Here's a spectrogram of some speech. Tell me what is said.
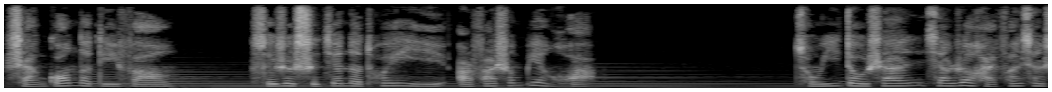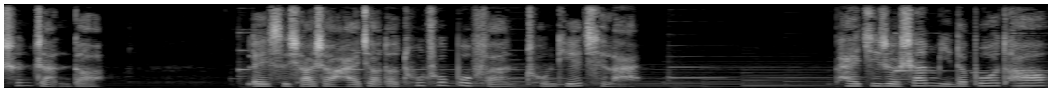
闪光的地方随着时间的推移而发生变化。从伊豆山向热海方向伸展的，类似小小海角的突出部分重叠起来，拍击着山迷的波涛。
